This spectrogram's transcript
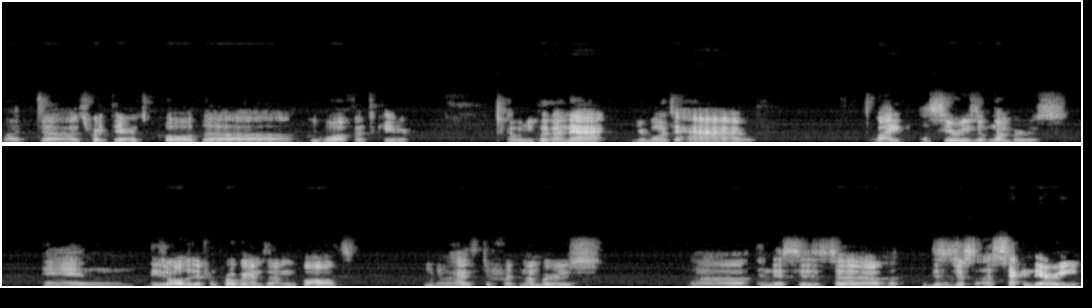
but uh, it's right there. It's called the uh, Google Authenticator, and when you click on that, you're going to have like a series of numbers, and these are all the different programs that I'm involved. You know, has different numbers, uh, and this is uh, this is just a secondary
